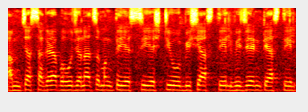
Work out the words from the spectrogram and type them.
आमच्या सगळ्या बहुजनाचं मग ते S C S T O B C असतील व्ही जे एन टी असतील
